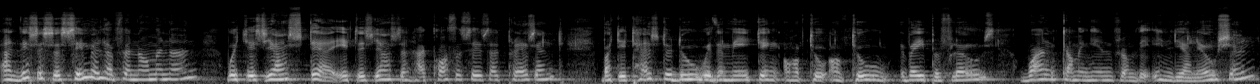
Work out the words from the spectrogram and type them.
And this is a similar phenomenon, which is just, uh, it is just an hypothesis at present, but it has to do with the meeting of two, of two vapor flows, one coming in from the Indian Ocean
